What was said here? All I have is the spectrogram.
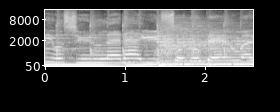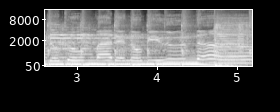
りを知らないその点はどこまで伸びるの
